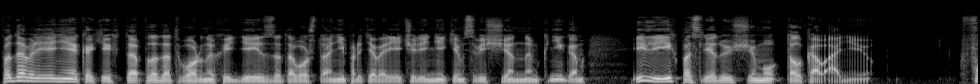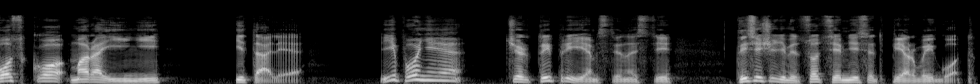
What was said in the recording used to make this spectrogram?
подавлении каких-то плодотворных идей из-за того, что они противоречили неким священным книгам или их последующему толкованию. Фоско Мараини, Италия. Япония. Черты преемственности. 1971 год.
